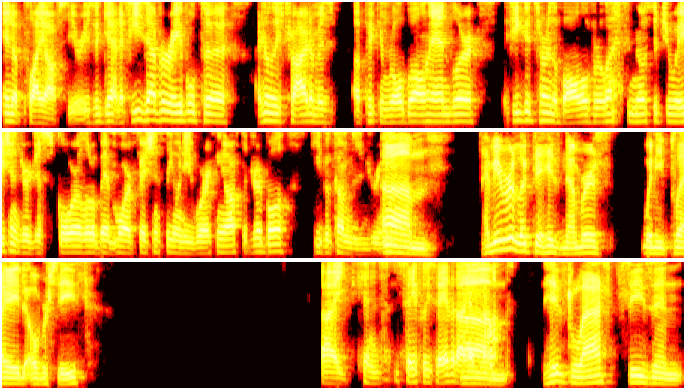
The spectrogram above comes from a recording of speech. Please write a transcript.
in a playoff series. Again, if he's ever able to, I know they've tried him as a pick and roll ball handler. If he could turn the ball over less in those situations or just score a little bit more efficiently when he's working off the dribble, he becomes a dream. Um, have you ever looked at his numbers when he played overseas? I can safely say that I have Um, not. His last season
